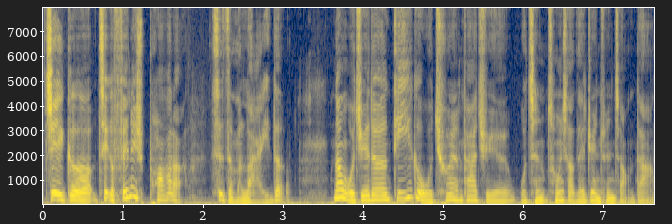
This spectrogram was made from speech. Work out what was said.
这个这个 finish product 是怎么来的？那我觉得第一个，我突然发觉，我从从小在眷村长大，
